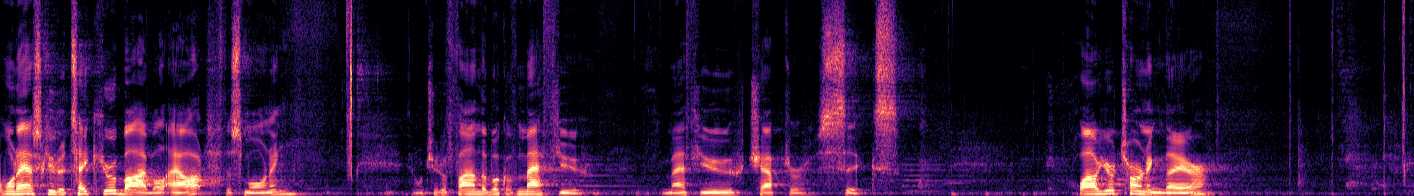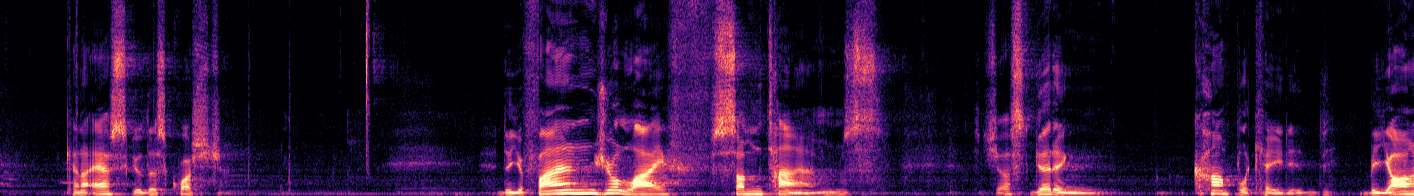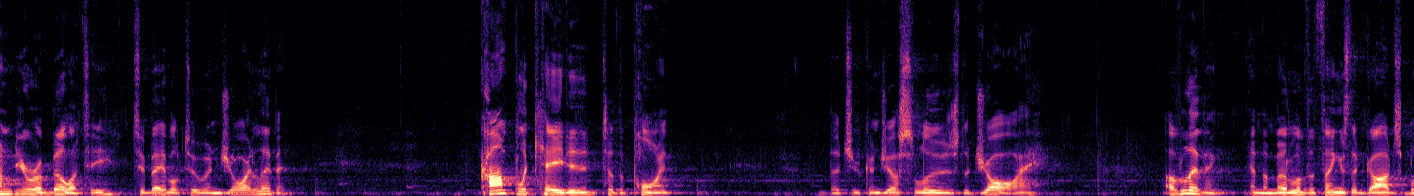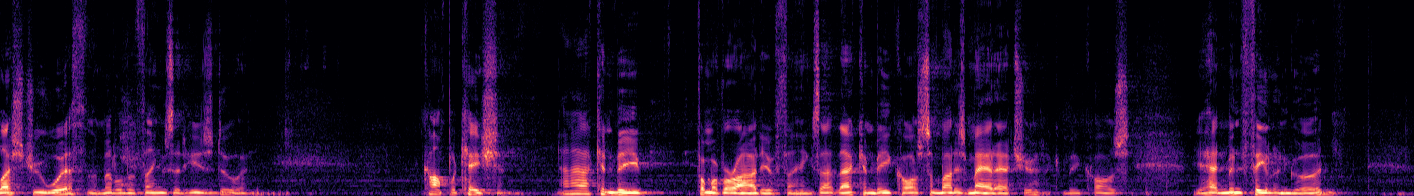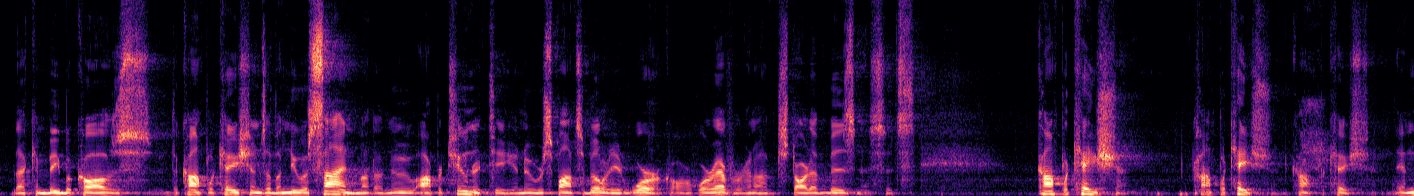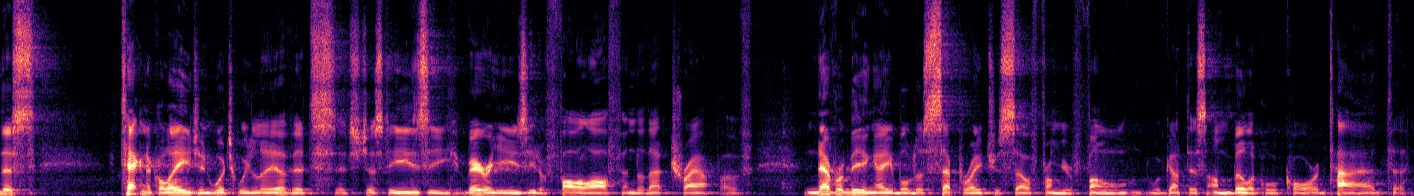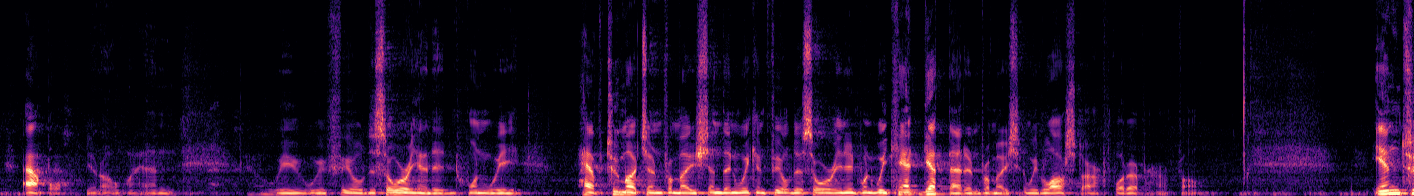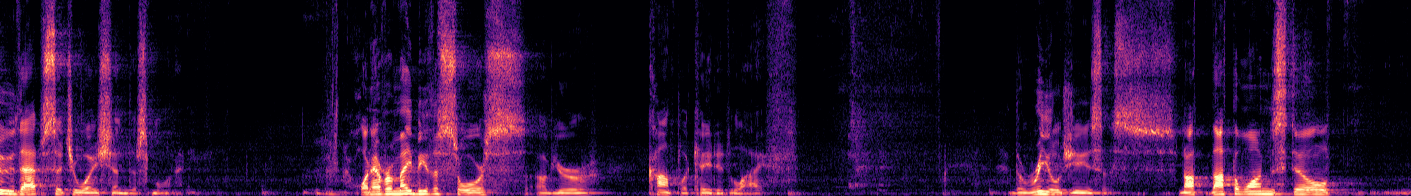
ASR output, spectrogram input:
I want to ask you to take your Bible out this morning. I want you to find the book of Matthew, Matthew chapter 6. While you're turning there, can I ask you this question? Do you find your life sometimes just getting complicated beyond your ability to be able to enjoy living. Complicated to the point that you can just lose the joy of living in the middle of the things that God's blessed you with, in the middle of the things that He's doing. Complication. And that can be from a variety of things. That, that can be because somebody's mad at you, it can be because you hadn't been feeling good. That can be because the complications of a new assignment, a new opportunity, a new responsibility at work or wherever in a startup business. It's complication, complication, complication. In this technical age in which we live, it's, it's just easy, very easy to fall off into that trap of never being able to separate yourself from your phone. We've got this umbilical cord tied to Apple, you know, and we, we feel disoriented when we have too much information, then we can feel disoriented when we can't get that information. We've lost our whatever, our phone. Into that situation this morning, whatever may be the source of your complicated life, the real Jesus, not, not the one still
